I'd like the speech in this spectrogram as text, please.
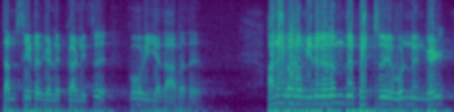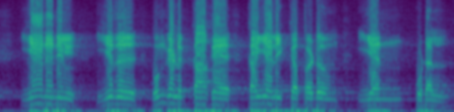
தம் சீடர்களுக்கு அளித்து கூறியதாவது. அனைவரும் இதிலிருந்து பெற்று உண்ணுங்கள். ஏனெனில் இது உங்களுக்காக கையளிக்கப்படும் என் உடல்.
